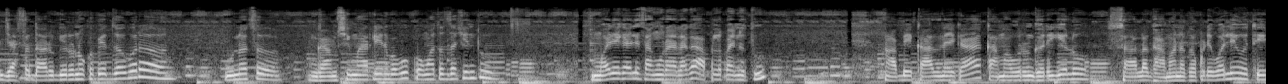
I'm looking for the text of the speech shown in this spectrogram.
जास्त दारू गिरू नको पेत जाऊ बरं. उन्हाचं घामशी मारली ना बाबू कोमातच जाशील तू. मध्ये काय सांगू राहिला का आपलं पाहिलं तू? अबे काल नाही का कामावरून घरी गेलो साला घामानं कपडे वले होते.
